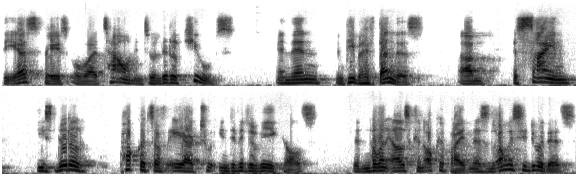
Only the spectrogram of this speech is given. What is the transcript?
the airspace over a town into little cubes. And then, and people have done this, um, assign these little pockets of air to individual vehicles that no one else can occupy. And as long as you do this,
